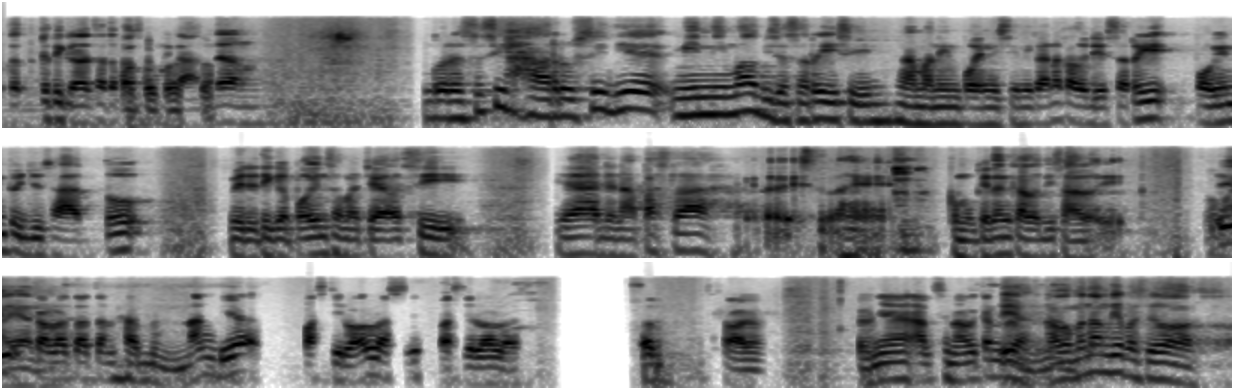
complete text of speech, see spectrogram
ke- ketinggalan satu kosong di 1-0. kandang. Gue rasa sih harusnya dia minimal bisa seri sih ngamanin poin di sini karena kalau dia seri poin 71 beda 3 poin sama Chelsea. Ya ada napas lah gitu istilahnya. Kemungkinan kalau disal Jadi lumayan. kalau. Tottenham menang dia pasti lolos sih, pasti lolos. So- Soalnya Arsenal kan Iya, kalau menang dia pasti lolos.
